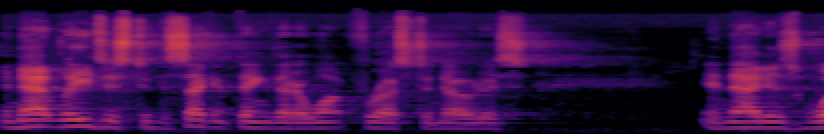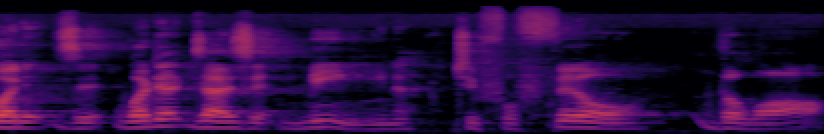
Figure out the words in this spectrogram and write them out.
And that leads us to the second thing that I want for us to notice, and that is what, it, what does it mean to fulfill the law?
